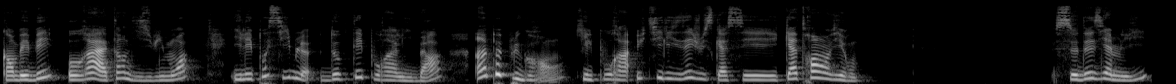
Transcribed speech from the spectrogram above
Quand bébé aura atteint 18 mois, il est possible d'opter pour un lit bas, un peu plus grand, qu'il pourra utiliser jusqu'à ses 4 ans environ. Ce deuxième lit,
